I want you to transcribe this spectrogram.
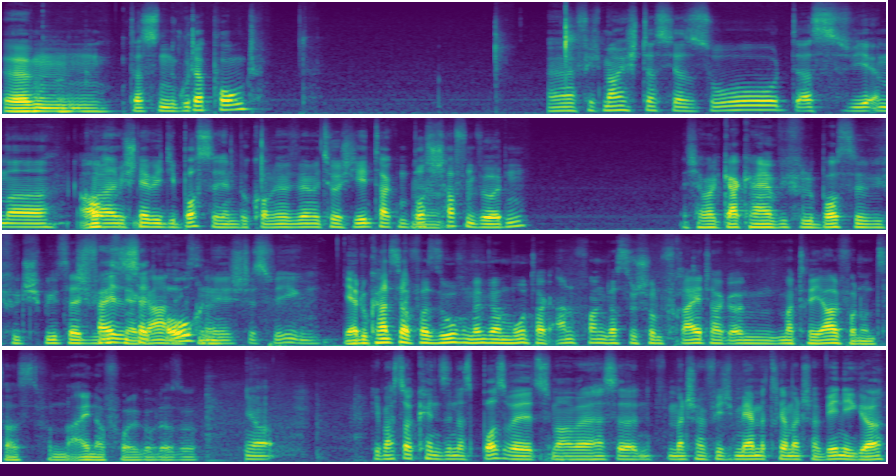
Ähm, das ist ein guter Punkt. Äh, vielleicht mache ich das ja so, dass wir immer auch wie schnell wir die Bosse hinbekommen. Wenn wir natürlich jeden Tag einen Boss ja. schaffen würden, ich habe halt gar keine Ahnung, wie viele Bosse, wie viel Spielzeit. Ich weiß es ja halt auch nichts, ne? nicht, deswegen. Ja, du kannst ja versuchen, wenn wir am Montag anfangen, dass du schon Freitag irgendein Material von uns hast, von einer Folge oder so. Ja. Hier macht es auch keinen Sinn, das Boss jetzt zu machen, weil dann hast du manchmal viel mehr Material, manchmal weniger.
